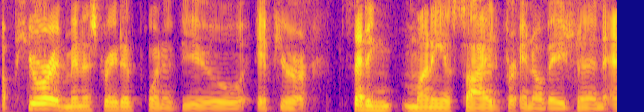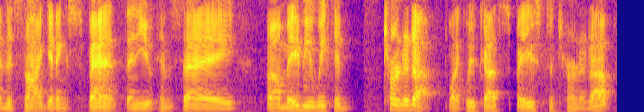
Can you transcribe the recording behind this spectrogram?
a pure administrative point of view, if you're setting money aside for innovation and it's not getting spent, then you can say, well, maybe we could turn it up. Like we've got space to turn it up.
